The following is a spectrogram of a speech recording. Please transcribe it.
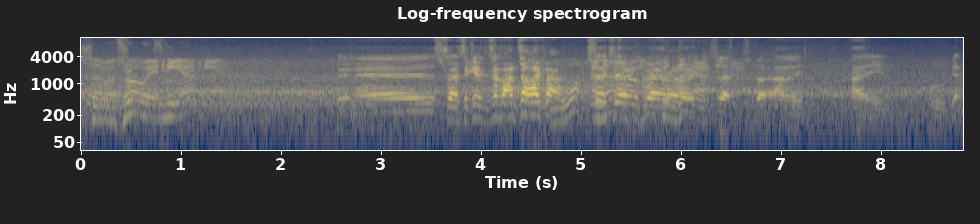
So a throw-in here. Gomez tries to give it to Van Dijk, but What on Sergio Aguero but Ali, Ali will get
